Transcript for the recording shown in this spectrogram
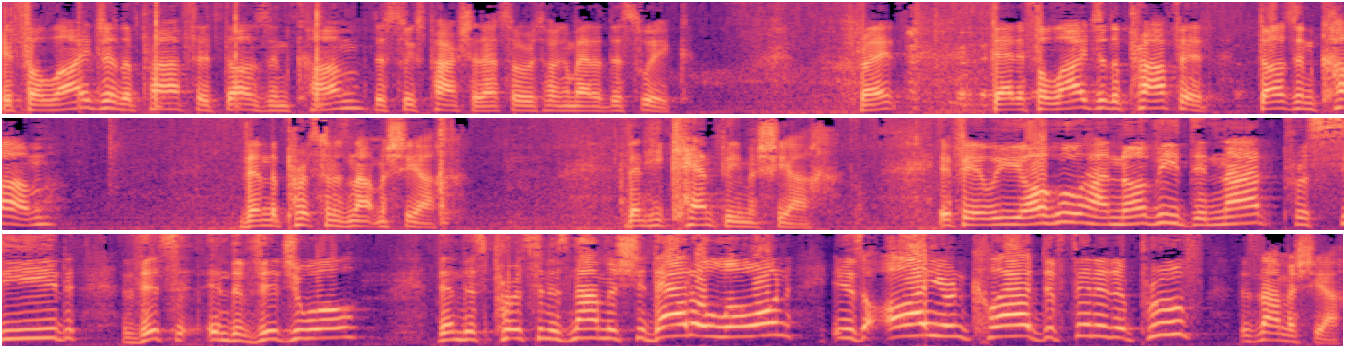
If Elijah the prophet doesn't come, this week's parsha, that's what we're talking about it this week. Right? that if Elijah the prophet doesn't come, then the person is not Mashiach. Then he can't be Mashiach. If Eliyahu Hanavi did not precede this individual, then this person is not Mashiach. That alone is ironclad definitive proof there's not Mashiach.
